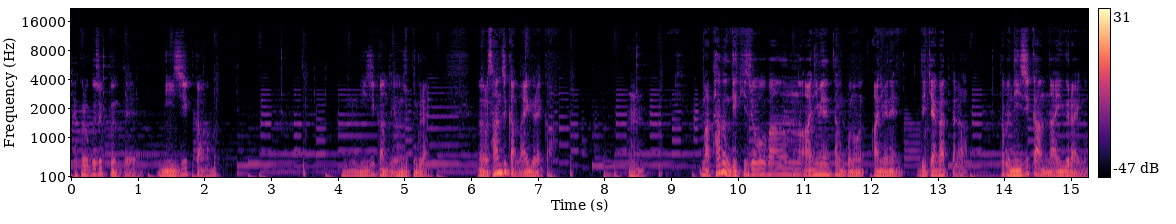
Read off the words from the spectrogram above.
160分って2時間 ?2 時間と40分ぐらい。だから3時間ないぐらいか。うん。まあ多分劇場版のアニメ、多分このアニメね、出来上がったら、多分2時間ないぐらいの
